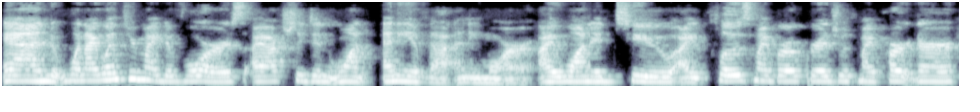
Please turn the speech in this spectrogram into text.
and when I went through my divorce, I actually didn't want any of that anymore. I wanted to, I closed my brokerage with my partner.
